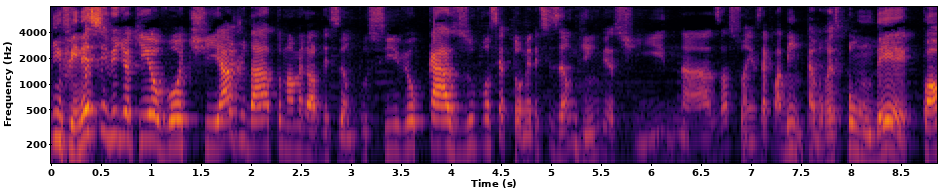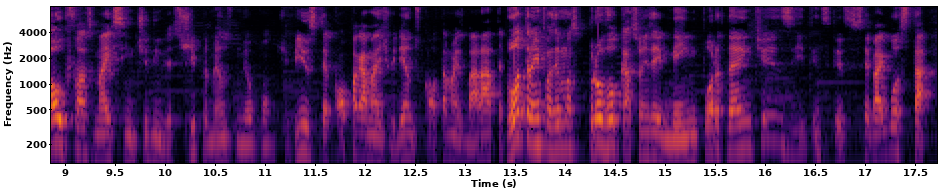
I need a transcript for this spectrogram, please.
Enfim, nesse vídeo aqui eu vou te ajudar a tomar a melhor decisão possível caso você tome a decisão de investir nas ações da Clabin. Eu vou responder qual faz mais sentido investir, pelo menos do meu ponto de vista, qual pagar mais dividendos, qual tá mais barata. Vou também fazer umas provocações aí bem importantes e tenho certeza que você vai gostar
